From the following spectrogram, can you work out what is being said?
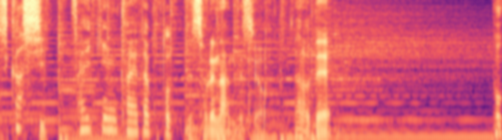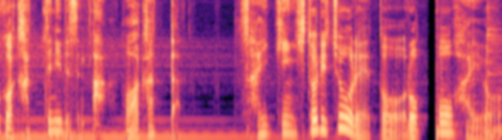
しかし最近変えたことってそれなんですよ。なので僕は勝手にですねあ分かった。最近一人朝礼と六法杯を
